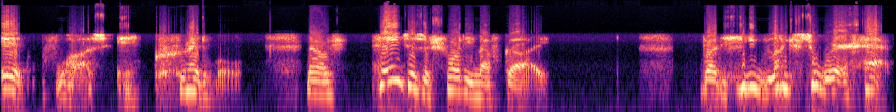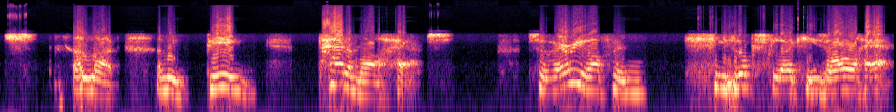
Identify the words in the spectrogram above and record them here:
it was incredible. Now, Haynes is a short enough guy, but he likes to wear hats a lot. I mean, big Panama hats. So very often he looks like he's all hat.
